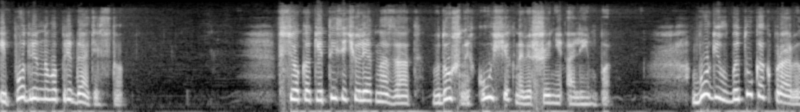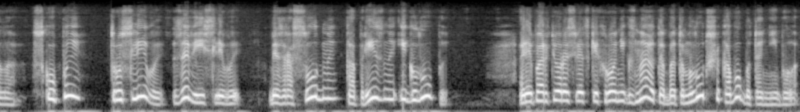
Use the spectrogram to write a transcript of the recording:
и подлинного предательства. Все, как и тысячу лет назад, в душных кущах на вершине Олимпа. Боги в быту, как правило, скупы, трусливы, завистливы, безрассудны, капризны и глупы. Репортеры светских хроник знают об этом лучше кого бы то ни было.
